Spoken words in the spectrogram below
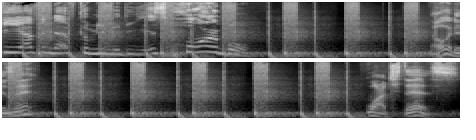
The FNF community is horrible. No, it isn't. Watch this.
